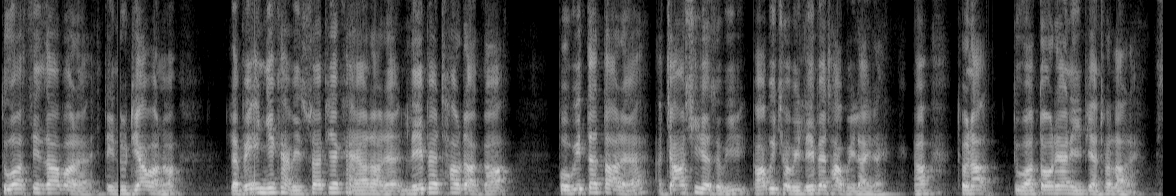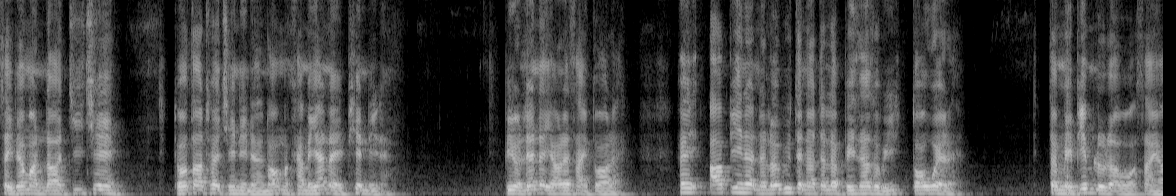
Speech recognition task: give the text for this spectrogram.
तू ကစဉ်းစားပါတယ်တင်သူတရားပါနော်လက်ပင်းအညစ်ခံပြီးဆွဲဖြဲခံရတာတဲ့လေးပဲထောက်တာကပိုပြီးတက်တာတဲ့အကြောင်းရှိတယ်ဆိုပြီးဘာဘီချွတ်ပြီးလေးပဲထောက်ပေးလိုက်တယ်နော်ထို့နောက် तू ကတော်တန်းနေပြန်ထွက်လာတယ်စိတ်ထဲမှာနာကြီးချင်းဒေါသထွက်ချင်းနေတယ်နော်မခံမရနိုင်ဖြစ်နေတယ်ပြီးတော့လက်နဲ့ရောင်းတဲ့ဆိုင်သွားတယ်ဟဲ့အာပြင်းတဲ့နှလုံးပြူတင်တာတက်လက်ပေးစမ်းဆိုပြီးတောဝဲတယ်တမေပြစ်မလို့တော့ဗောဆိုင်က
